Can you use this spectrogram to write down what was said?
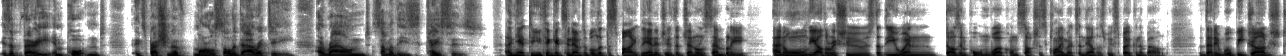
is a very important expression of moral solidarity around some of these cases. And yet, do you think it's inevitable that despite the energy of the General Assembly and all the other issues that the UN does important work on, such as climate and the others we've spoken about, that it will be judged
